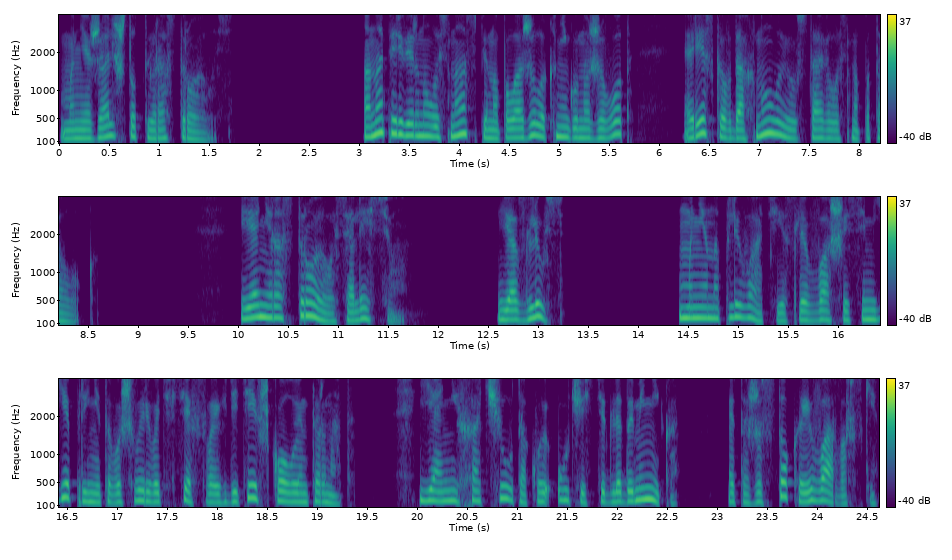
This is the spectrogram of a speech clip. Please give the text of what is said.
Мне жаль, что ты расстроилась. Она перевернулась на спину, положила книгу на живот — резко вдохнула и уставилась на потолок. Я не расстроилась, Олесю. Я злюсь. Мне наплевать, если в вашей семье принято вышвыривать всех своих детей в школу-интернат. Я не хочу такой участи для Доминика. Это жестоко и варварски.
